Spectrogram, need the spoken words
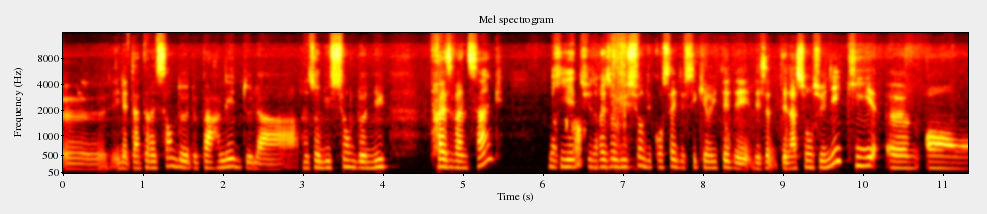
est intéressant de, parler de la résolution de l'ONU 1325 qui est une résolution du Conseil de sécurité des, Nations Unies qui, en,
